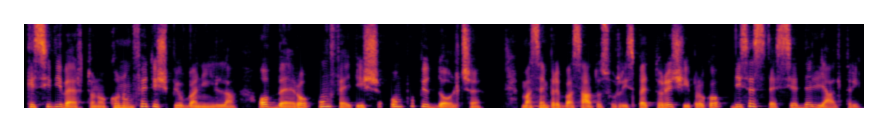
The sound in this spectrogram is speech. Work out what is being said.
che si divertono con un fetish più vanilla, ovvero un fetish un po' più dolce ma sempre basato sul rispetto reciproco di se stessi e degli altri.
